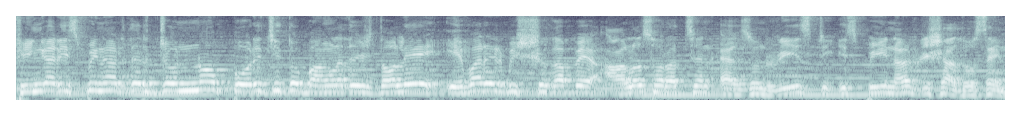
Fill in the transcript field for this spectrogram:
ফিঙ্গার স্পিনারদের জন্য পরিচিত বাংলাদেশ দলে এবারের বিশ্বকাপে আলো ছড়াচ্ছেন একজন রিস্ট স্পিনার রিশাদ হোসেন।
